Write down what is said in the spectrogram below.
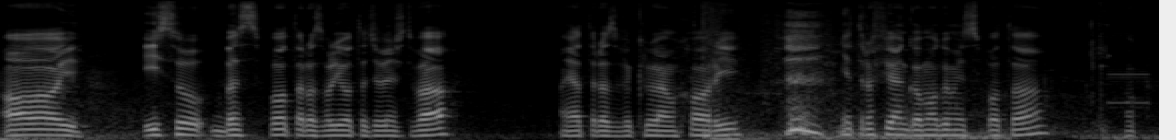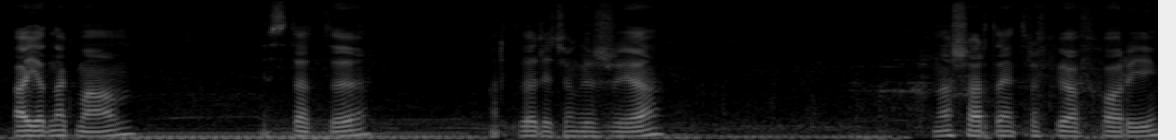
Oj, Isu bez spota rozwaliło to 9-2. A ja teraz wykryłem Hori. Nie trafiłem go, mogę mieć spota. A jednak mam. Niestety. Artyleria ciągle żyje. Nasza arta nie trafiła w Hori.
